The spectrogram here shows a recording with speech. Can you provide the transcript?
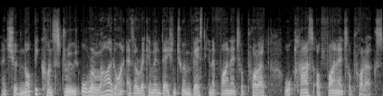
and should not be construed or relied on as a recommendation to invest in a financial product or class of financial products.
